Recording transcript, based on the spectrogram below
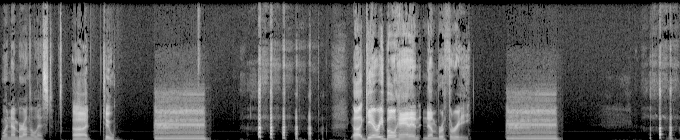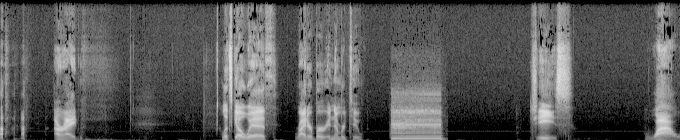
What number on the list? Uh, two. Uh, Gary Bohanon, number three. All right. Let's go with Ryder Burton, number two. Jeez. Wow.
